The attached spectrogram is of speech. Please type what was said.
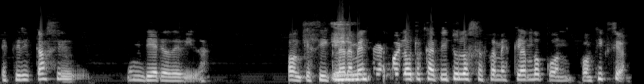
escribir casi un diario de vida. Aunque sí, claramente después los otros capítulos se fue mezclando con, con ficción.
